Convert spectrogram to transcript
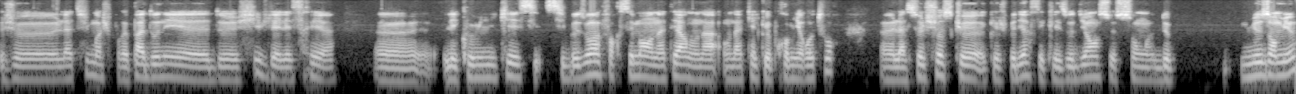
je, là-dessus, moi, je pourrais pas donner euh, de chiffres. Je les laisserai euh, euh, les communiquer si, si, besoin. Forcément, en interne, on a, on a quelques premiers retours. Euh, la seule chose que, que je peux dire, c'est que les audiences sont de mieux en mieux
